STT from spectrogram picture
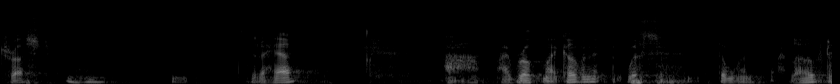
trust that I had. Uh, I broke my covenant with the one I loved.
